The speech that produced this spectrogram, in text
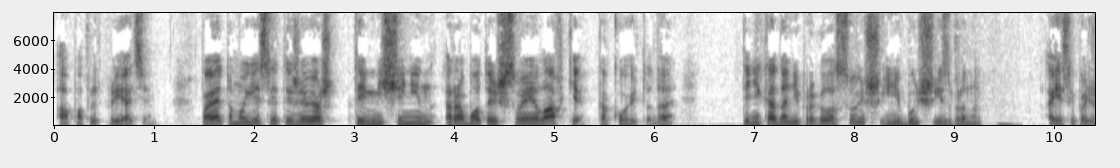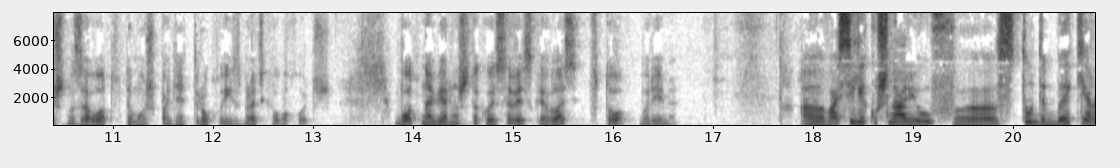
а по предприятиям. Поэтому, если ты живешь, ты мещанин, работаешь в своей лавке какой-то, да, ты никогда не проголосуешь и не будешь избранным. А если пойдешь на завод, ты можешь поднять руку и избрать кого хочешь. Вот, наверное, что такое советская власть в то время. А, Василий Кушнарев, э, Студебекер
